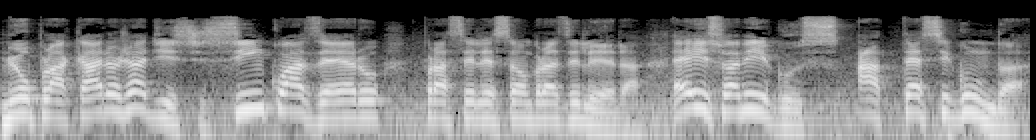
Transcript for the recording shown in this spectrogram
Meu placar eu já disse, 5 a 0 para a seleção brasileira. É isso, amigos. Até segunda.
